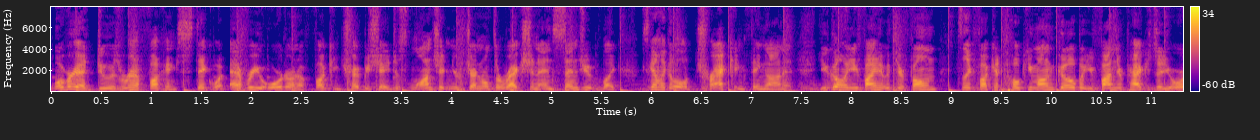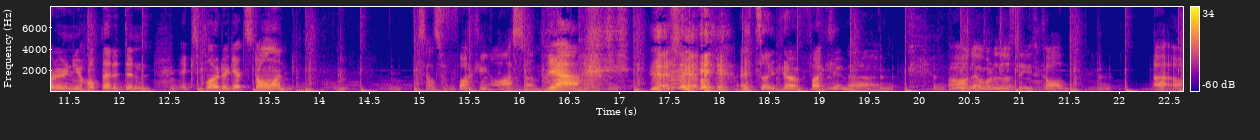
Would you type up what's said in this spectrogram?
What we're gonna do is we're gonna fucking stick whatever you order on a fucking trebuchet, just launch it in your general direction and send you like it's got like a little tracking thing on it. You go and you find it with your phone. It's like fucking Pokemon Go, but you find your package that you ordered and you hope that it didn't explode or get stolen. Sounds fucking awesome. Yeah. it's like a fucking. Uh... Oh no! What are those things called? Uh oh.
